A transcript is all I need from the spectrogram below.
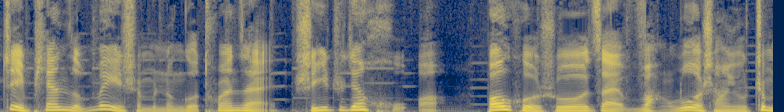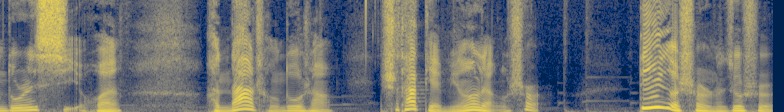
这片子为什么能够突然在十一之间火？包括说在网络上有这么多人喜欢，很大程度上是他点明了两个事儿。第一个事儿呢，就是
